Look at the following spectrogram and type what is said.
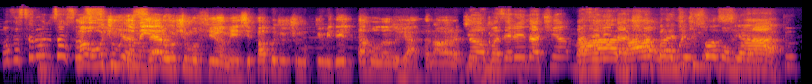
Mas você não associa Mas o último também zero- era o último filme. Esse papo de último filme dele tá rolando já. Tá na hora de. Não, mas ele ainda tinha, mas Dá- ele ainda dá tinha pra um último contrato.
